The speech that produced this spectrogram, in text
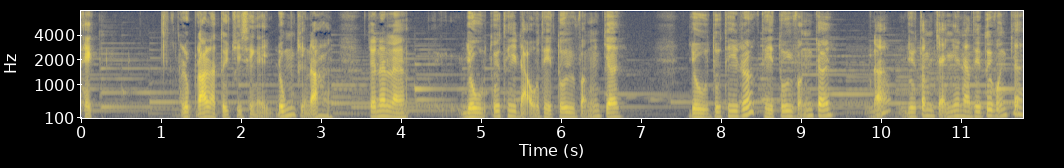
Thiệt. Lúc đó là tôi chỉ suy nghĩ đúng chuyện đó thôi. Cho nên là dù tôi thi đậu thì tôi vẫn chơi. Dù tôi thi rớt thì tôi vẫn chơi. Đó dù tâm trạng như thế nào thì tôi vẫn chơi.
